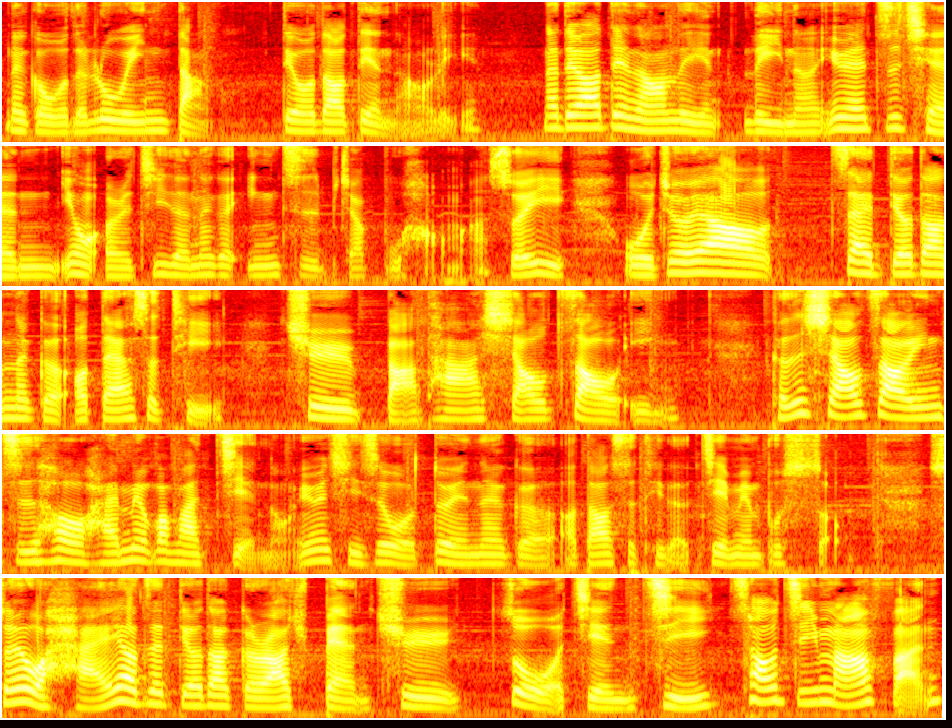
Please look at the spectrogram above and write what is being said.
那个我的录音档丢到电脑里，那丢到电脑里里呢？因为之前用耳机的那个音质比较不好嘛，所以我就要再丢到那个 Audacity 去把它消噪音。可是消噪音之后还没有办法剪哦，因为其实我对那个 Audacity 的界面不熟，所以我还要再丢到 GarageBand 去做剪辑，超级麻烦。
